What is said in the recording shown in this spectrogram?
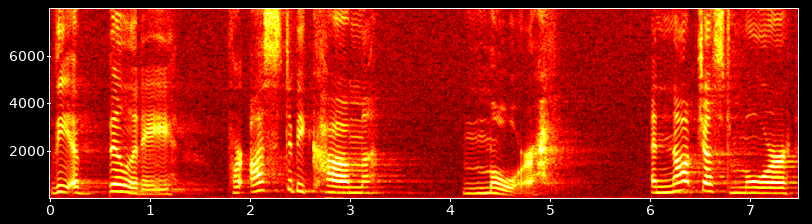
the ability for us to become more. And not just more,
